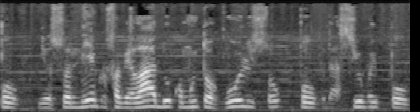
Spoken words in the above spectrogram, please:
povo. E eu sou negro, favelado, com muito orgulho, e sou povo, da Silva e povo.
